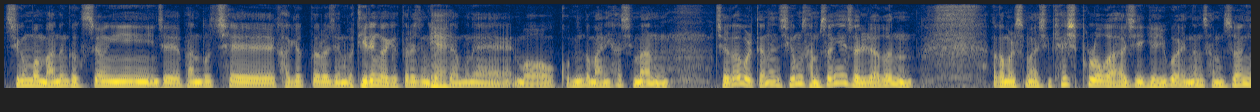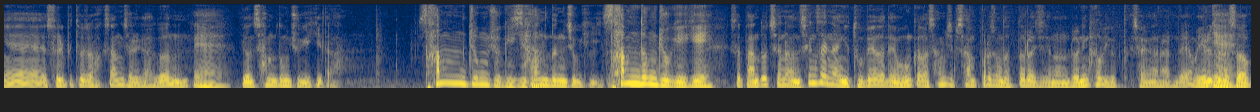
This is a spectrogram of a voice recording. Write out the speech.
지금 뭐 많은 걱정이 이제 반도체 가격 떨어지는 거, 디램 가격 떨어지는 예. 것 때문에 뭐 고민도 많이 하지만 제가 볼 때는 지금 삼성의 전략은 아까 말씀하신 cash flow가 아직 여유가 있는 삼성의 설비 투자 확장 전략은 예. 이건 삼등 죽이기다. 삼등 죽이기다. 삼등 죽이기다. 삼등 죽이기. 그래서 반도체는 생산량이 두 배가 되면 원가가 33% 정도 떨어지는 learning curve 이렇게 작용하는데요. 뭐 예를 예. 들어서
